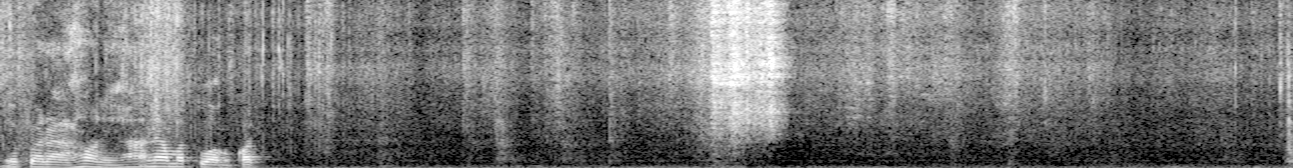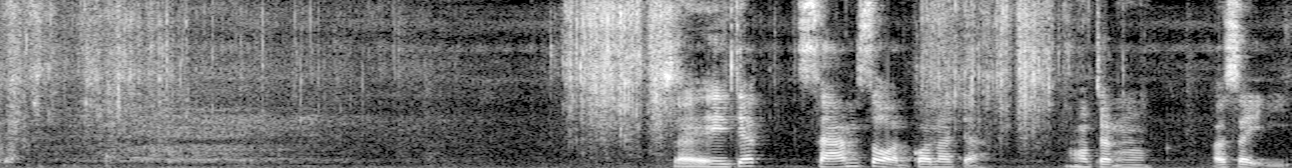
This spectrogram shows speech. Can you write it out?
เดี๋ยวปลาห่อนี่ฮะแนวมาตวงก่อนใส่จักสามสอนก่อนนะจ๊ะเอาจังเอาใส่อีก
